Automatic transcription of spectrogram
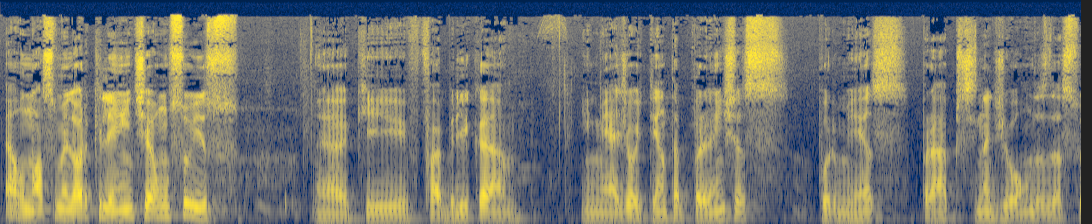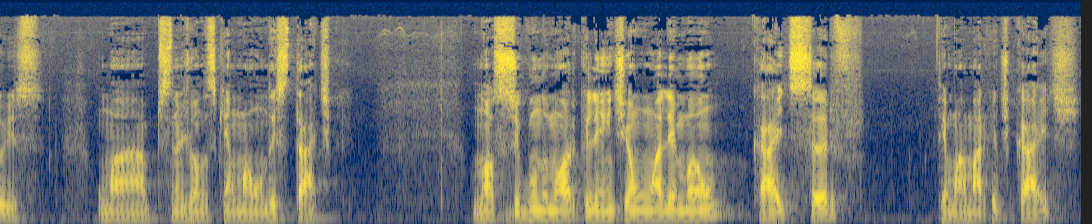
É, o nosso melhor cliente é um suíço, é, que fabrica em média 80 pranchas por mês para a piscina de ondas da Suíça. Uma piscina de ondas que é uma onda estática. O nosso segundo maior cliente é um alemão, Kite Surf, tem uma marca de kite.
